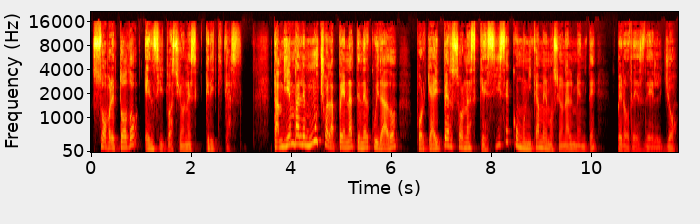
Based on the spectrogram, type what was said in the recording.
sobre todo en situaciones críticas. También vale mucho la pena tener cuidado porque hay personas que sí se comunican emocionalmente, pero desde el yo.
